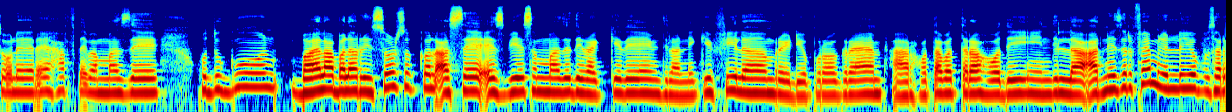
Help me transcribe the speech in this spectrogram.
চলে রে হাফতাই বা মাঝে হুদুগুন বালা বালা রিসোর্স আছে এস বি এস মাঝে দি রাখকে দে দিলা নাকি ফিল্ম রেডিও প্রোগ্রাম আর হতাবার্তা হদি ইন দিল্লা আর নিজের ফ্যামিলির লইও প্রচার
